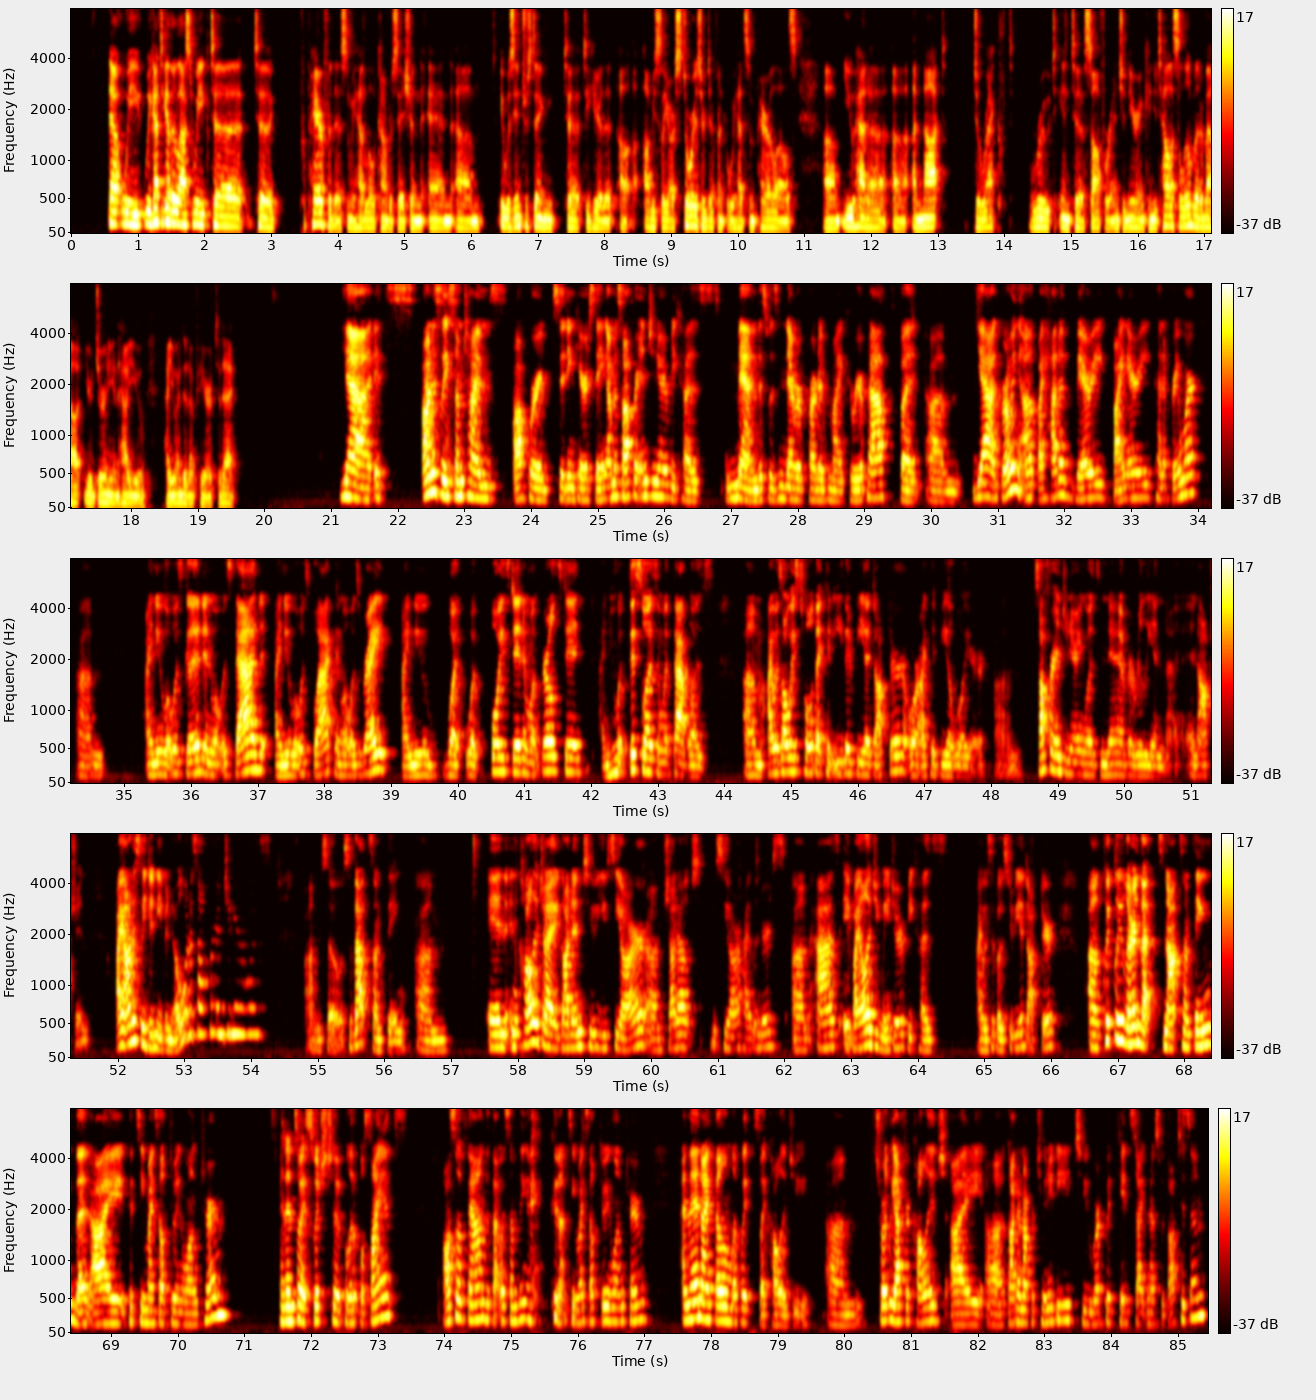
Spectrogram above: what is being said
now we we got together last week to to prepare for this, and we had a little conversation, and um, it was interesting to to hear that uh, obviously our stories are different, but we had some parallels. Um, you had a, a, a not direct route into software engineering. Can you tell us a little bit about your journey and how you how you ended up here today? Yeah, it's honestly sometimes awkward sitting here saying I'm a software engineer because man, this was never part of my career path. But um, yeah, growing up, I had a very binary kind of framework. Um, I knew what was good and what was bad. I knew what was black and what was right. I knew what what boys did and what girls did. I knew what this was and what that was. Um, I was always told I could either be a doctor or I could be a lawyer. Um, software engineering was never really an, an option. I honestly didn't even know what a software engineer was. Um, so, so that's something. Um, in, in college, I got into UCR, um, shout out UCR Highlanders, um, as a biology major because I was supposed to be a doctor. Uh, quickly learned that's not something that I could see myself doing long term. And then so I switched to political science also found that that was something I could not see myself doing long term. And then I fell in love with psychology. Um, shortly after college, I uh, got an opportunity to work with kids diagnosed with autism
